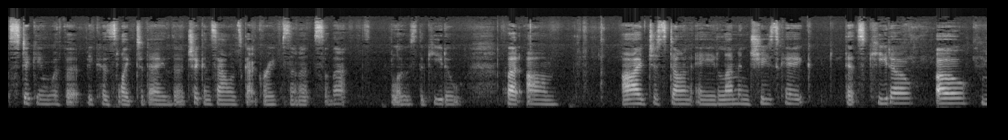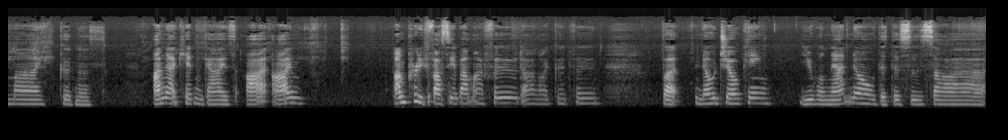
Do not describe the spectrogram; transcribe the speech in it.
sticking with it because like today the chicken salad's got grapes in it, so that blows the keto. But um, I've just done a lemon cheesecake that's keto. Oh my goodness. I'm not kidding, guys. I, I'm I'm pretty fussy about my food. I like good food. But no joking, you will not know that this is uh,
